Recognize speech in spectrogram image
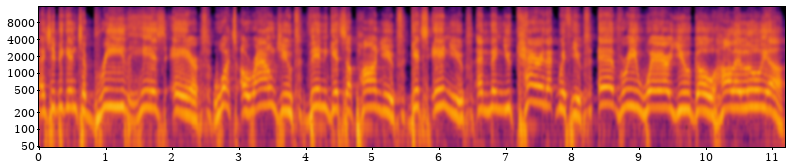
as you begin to breathe His air, what's around you then gets upon you, gets in you, and then you carry that with you everywhere you go. Hallelujah.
